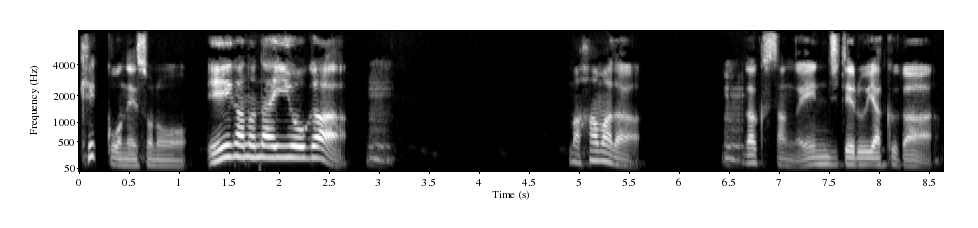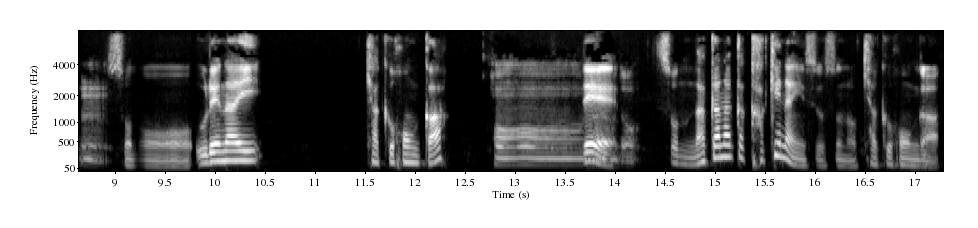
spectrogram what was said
結構ね、その、映画の内容が、うん。まあ浜田うん。岳さんが演じてる役が、うん。その、売れない脚本家ほー。でその、なかなか書けないんですよ、その脚本が。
